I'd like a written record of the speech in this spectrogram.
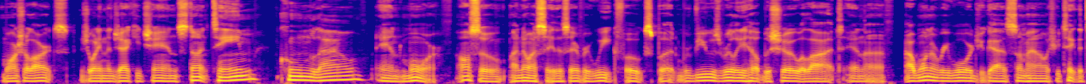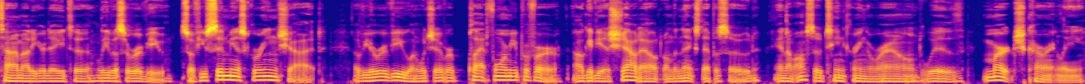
martial arts, joining the Jackie Chan stunt team, Kung Lao, and more. Also, I know I say this every week, folks, but reviews really help the show a lot, and uh, I want to reward you guys somehow if you take the time out of your day to leave us a review. So if you send me a screenshot of your review on whichever platform you prefer, I'll give you a shout out on the next episode. And I'm also tinkering around with merch currently.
